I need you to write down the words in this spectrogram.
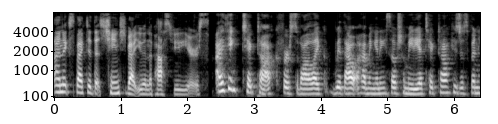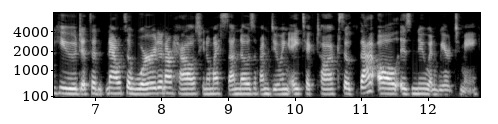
unexpected that's changed about you in the past few years? I think TikTok, first of all, like without having any social media, TikTok has just been huge. It's a now it's a word in our house. You know, my son knows if I'm doing a TikTok. So that all is new and weird to me.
